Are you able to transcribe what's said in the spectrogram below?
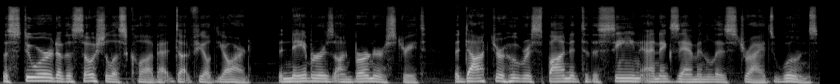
the steward of the Socialist Club at Dutfield Yard, the neighbors on Berners Street, the doctor who responded to the scene and examined Liz Stride's wounds,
